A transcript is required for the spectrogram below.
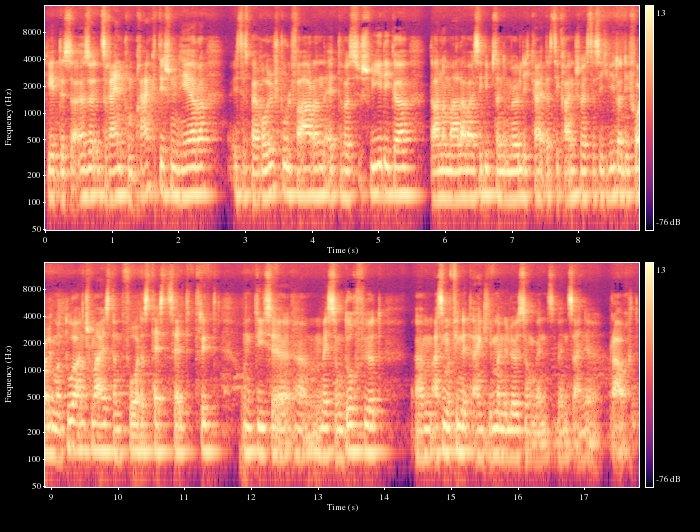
geht es, also jetzt rein vom Praktischen her, ist es bei Rollstuhlfahrern etwas schwieriger. Da normalerweise gibt es dann die Möglichkeit, dass die Krankenschwester sich wieder die volle Montur anschmeißt, dann vor das Testzelt tritt und diese ähm, Messung durchführt. Ähm, also man findet eigentlich immer eine Lösung, wenn es eine braucht.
